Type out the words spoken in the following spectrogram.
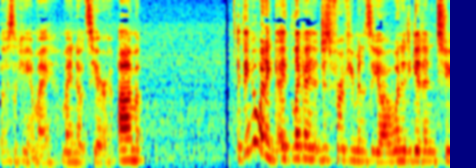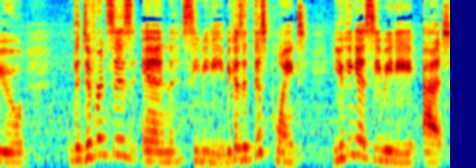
I was looking at my my notes here. Um, I think I want to like I just for a few minutes ago I wanted to get into the differences in CBD because at this point you can get CBD at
